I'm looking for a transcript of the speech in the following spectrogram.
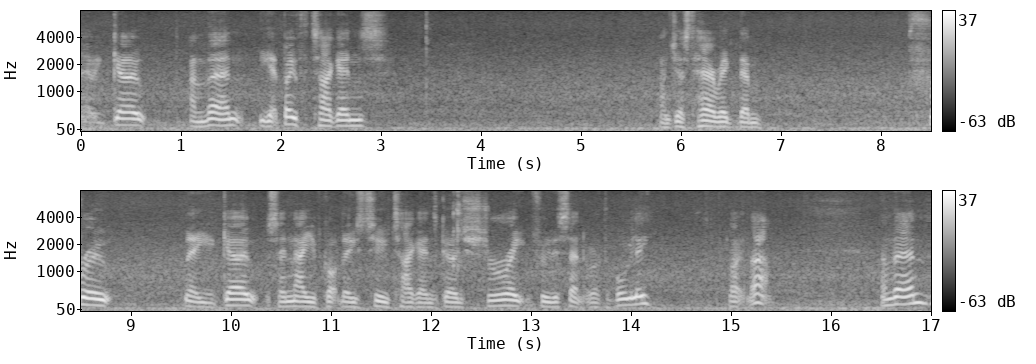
There we go. And then you get both the tag ends and just hair rig them through there you go. So now you've got those two tag ends going straight through the center of the boilie like that. And then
